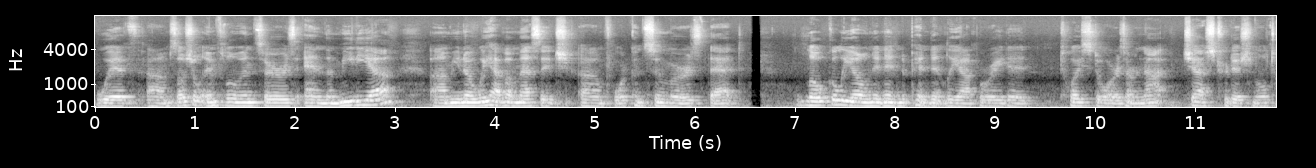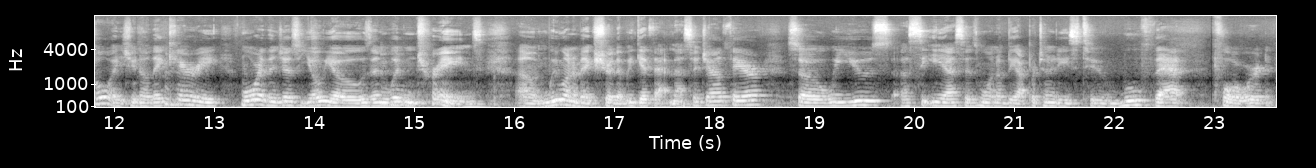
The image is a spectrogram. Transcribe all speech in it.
with um, social influencers and the media. Um, you know, we have a message um, for consumers that locally owned and independently operated toy stores are not just traditional toys. You know, they carry more than just yo yo's and wooden trains. Um, we want to make sure that we get that message out there. So we use uh, CES as one of the opportunities to move that forward.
